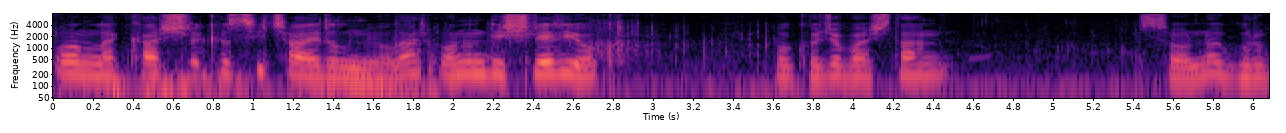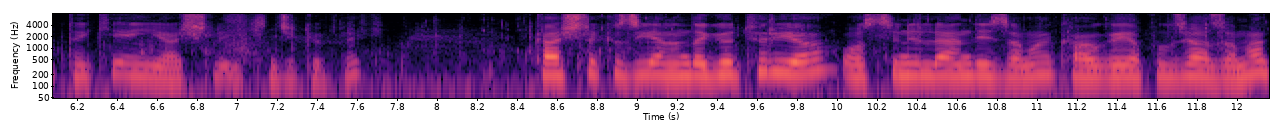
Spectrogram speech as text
Onunla kaşlı kız hiç ayrılmıyorlar. Onun dişleri yok. O koca baştan sonra gruptaki en yaşlı ikinci köpek. Kaşlı kızı yanında götürüyor. O sinirlendiği zaman, kavga yapılacağı zaman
